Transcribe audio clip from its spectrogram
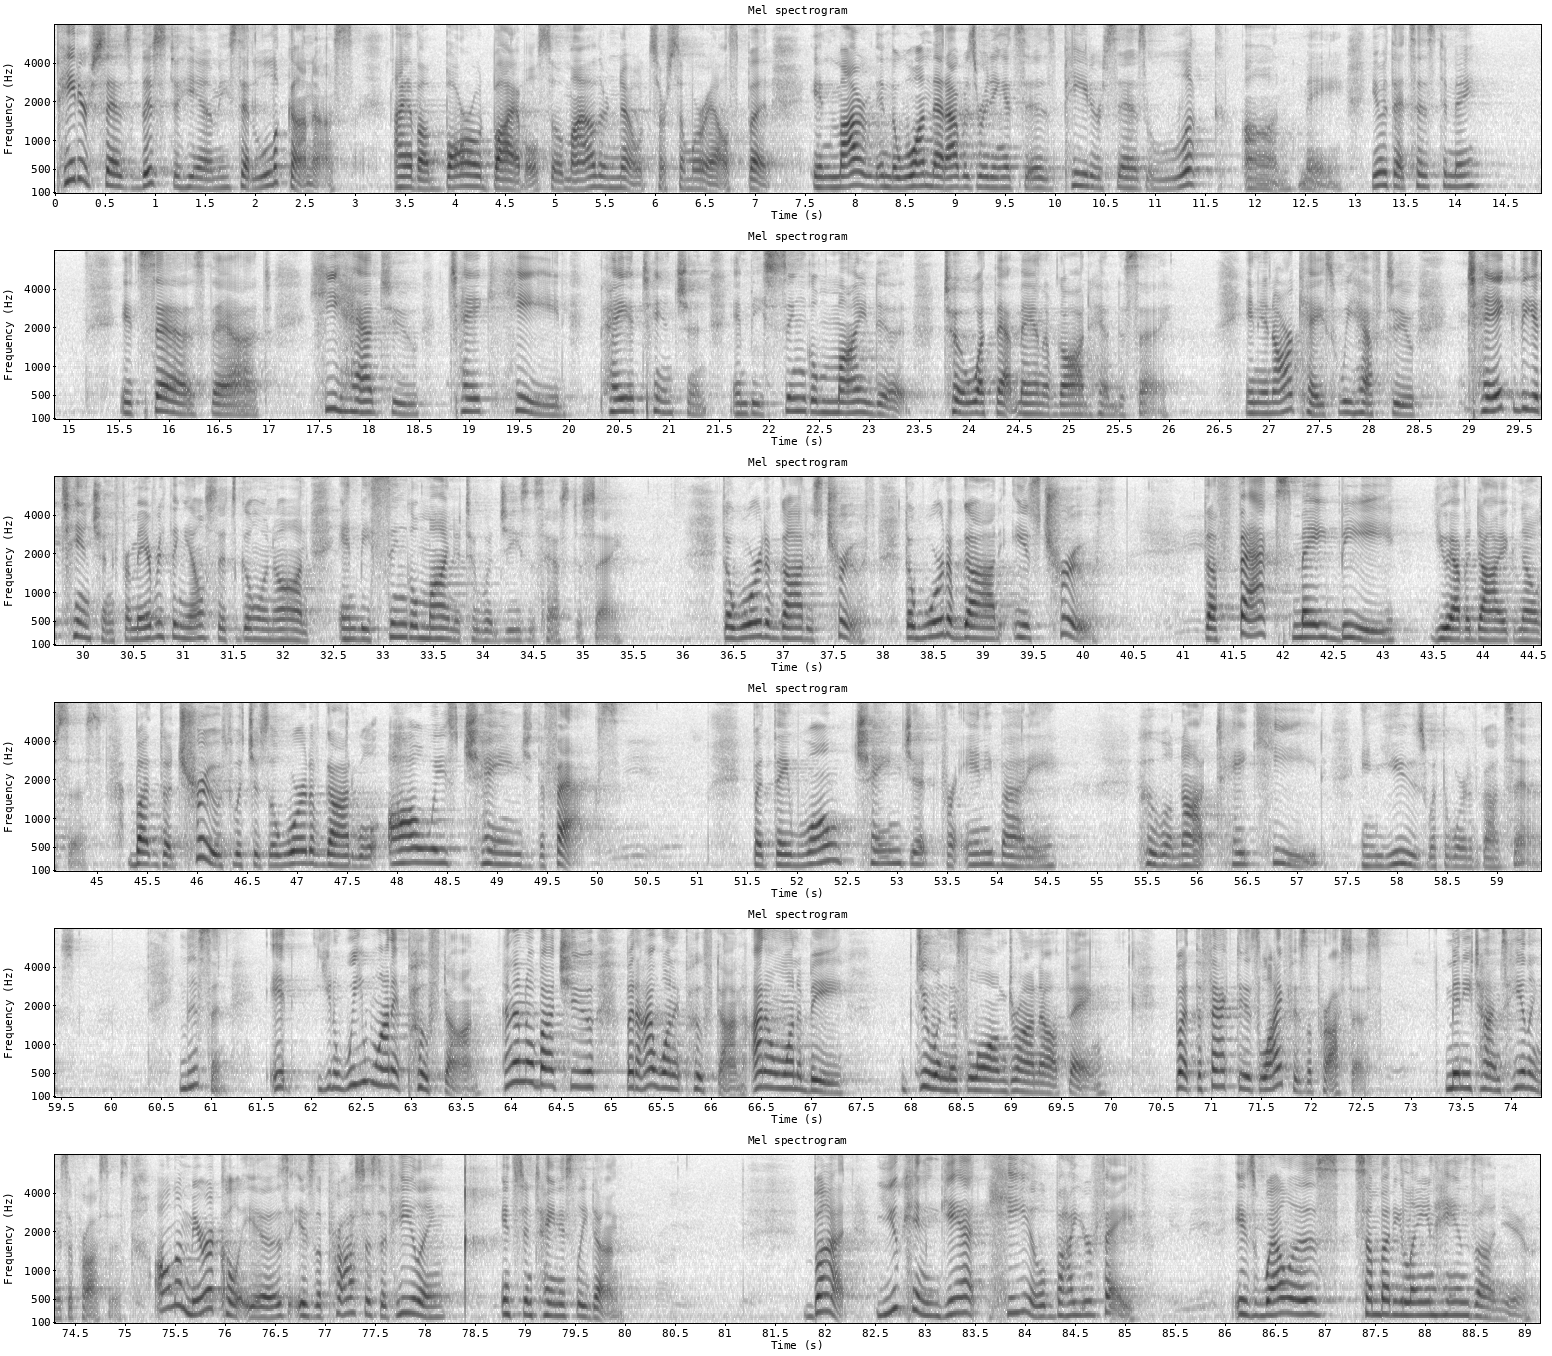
Peter says this to him. He said, Look on us. I have a borrowed Bible, so my other notes are somewhere else. But in, my, in the one that I was reading, it says, Peter says, Look on me. You know what that says to me? It says that he had to take heed, pay attention, and be single minded to what that man of God had to say. And in our case, we have to take the attention from everything else that's going on and be single minded to what Jesus has to say. The Word of God is truth. The Word of God is truth. The facts may be you have a diagnosis, but the truth, which is the Word of God, will always change the facts. But they won't change it for anybody who will not take heed and use what the Word of God says. Listen, it, you know, we want it poofed on. I don't know about you, but I want it poofed on. I don't want to be doing this long, drawn out thing. But the fact is, life is a process. Many times, healing is a process. All a miracle is, is the process of healing instantaneously done. But you can get healed by your faith as well as somebody laying hands on you.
